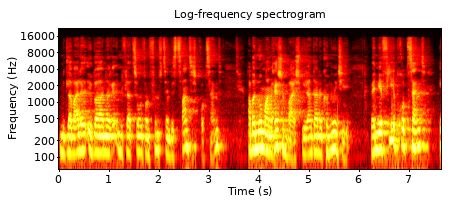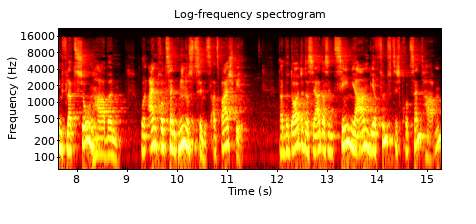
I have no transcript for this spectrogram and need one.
mittlerweile über eine Inflation von 15 bis 20 Prozent. Aber nur mal ein Rechenbeispiel an deine Community. Wenn wir 4 Prozent Inflation haben und 1 Prozent Minuszins als Beispiel, dann bedeutet das ja, dass in 10 Jahren wir 50 Prozent haben.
